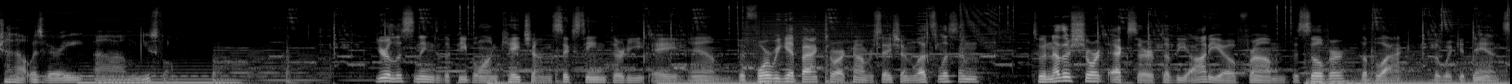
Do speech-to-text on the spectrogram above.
which I thought was very um, useful. You're listening to the people on KCHUNG 1630 AM. Before we get back to our conversation, let's listen to another short excerpt of the audio from The Silver, the Black, the Wicked Dance.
